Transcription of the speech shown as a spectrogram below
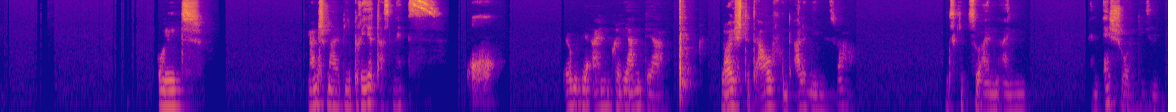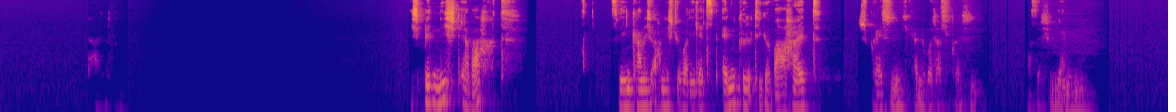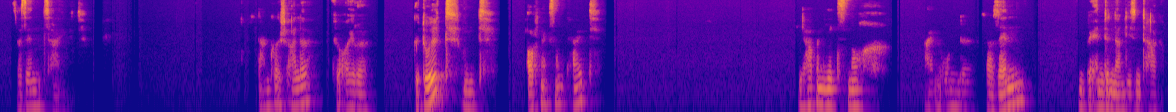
Und manchmal vibriert das Netz. Irgendwie ein Brillant, der leuchtet auf und alle nehmen es wahr. Und es gibt so ein, ein, ein Echo in diesem Ich bin nicht erwacht, deswegen kann ich auch nicht über die letztendgültige Wahrheit sprechen. Ich kann über das sprechen, was sich mir in Sazen zeigt. Ich danke euch alle für eure Geduld und Aufmerksamkeit. Wir haben jetzt noch eine Runde Sazen und beenden dann diesen Tag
